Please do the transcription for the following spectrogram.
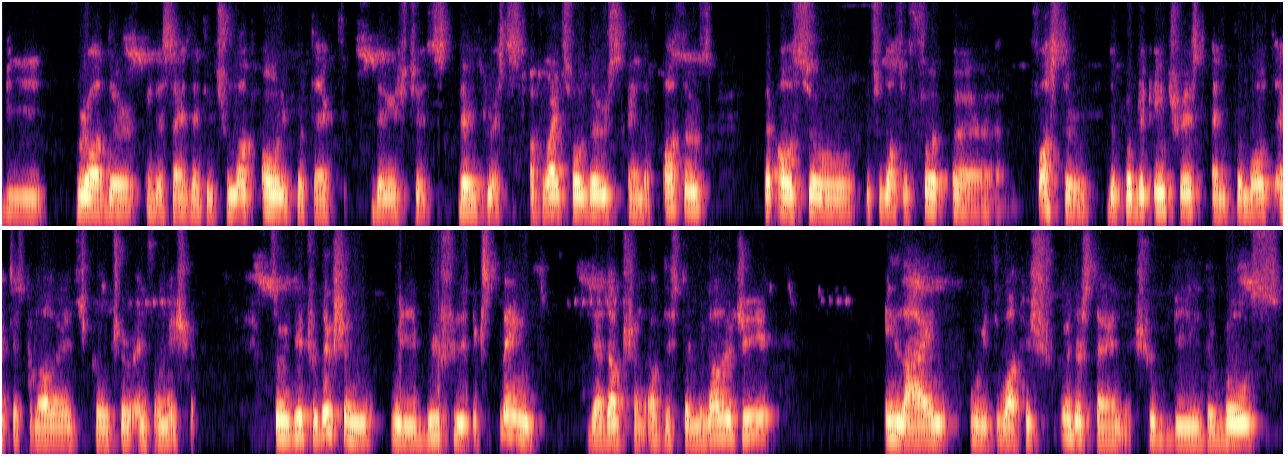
be broader in the sense that it should not only protect the interests, the interests of rights holders and of authors, but also it should also fo uh, foster the public interest and promote access to knowledge, culture, and information. So in the introduction, we briefly explained the adoption of this terminology in line with what we understand should be the goals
